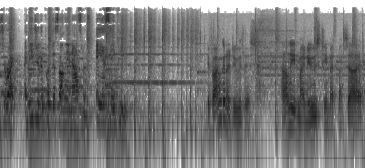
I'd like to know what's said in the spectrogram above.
Mr. Wright, I need you to put this on the announcements ASAP. If I'm gonna do this, I'll need my news team at my side.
